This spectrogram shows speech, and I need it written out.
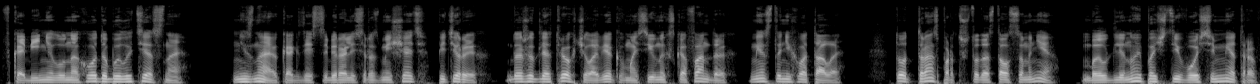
В кабине лунохода было тесно. Не знаю, как здесь собирались размещать пятерых. Даже для трех человек в массивных скафандрах места не хватало. Тот транспорт, что достался мне, был длиной почти 8 метров,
